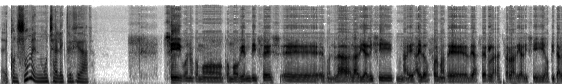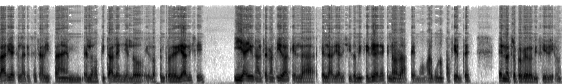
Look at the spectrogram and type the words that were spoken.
eh, consumen mucha electricidad. Sí, bueno, como, como bien dices, eh, la, diálisis, hay, dos formas de, hacerla. Está la diálisis hospitalaria, que es la que se realiza en, los hospitales y en, los centros de diálisis. Y hay una alternativa, que es la, que es la diálisis domiciliaria, que nos la hacemos algunos pacientes en nuestro propio domicilio.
